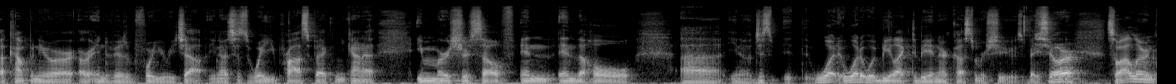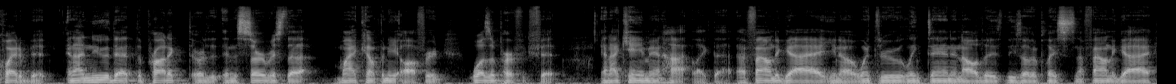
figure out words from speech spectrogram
a company or, or individual before you reach out. You know, it's just the way you prospect and you kind of immerse yourself in in the whole. Uh, you know, just what what it would be like to be in their customer shoes, basically. Sure. So I learned quite a bit, and I knew that the product or the, and the service that my company offered was a perfect fit. And I came in hot like that. I found a guy, you know, went through LinkedIn and all the, these other places, and I found a guy,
